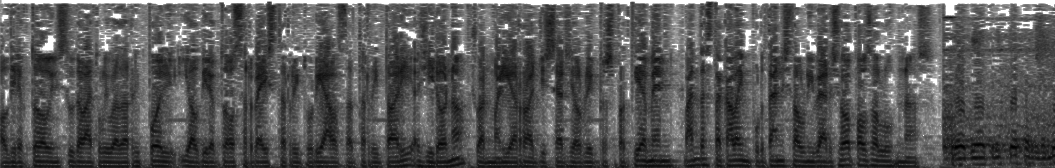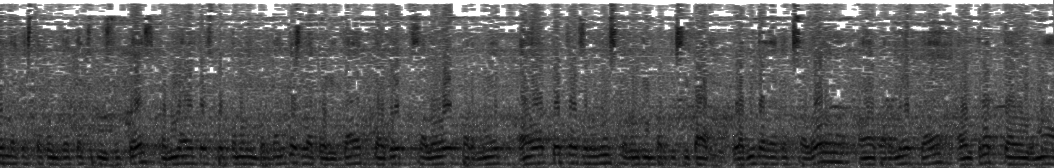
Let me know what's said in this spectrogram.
El director de l'Institut Abat Oliva de Ripoll i el director dels serveis territorials de territori a Girona, Joan Maria Roig i Sergi Albric respectivament, van destacar la importància de l'univers jove pels alumnes. Però que crec que parlant d'aquesta quantitat d'explícites, per mi hi ha un aspecte molt important que és la qualitat que aquest saló permet a tots els alumnes que vulguin participar-hi. La vida d'aquest saló eh, permet que el tracte humà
